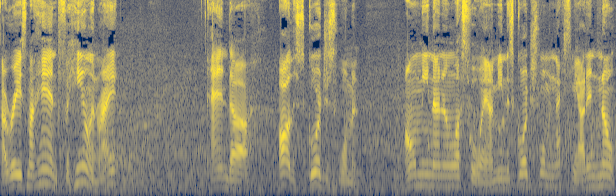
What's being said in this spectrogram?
I raised my hand for healing, right? And, uh, oh, this gorgeous woman. I don't mean that in a lustful way. I mean this gorgeous woman next to me. I didn't know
